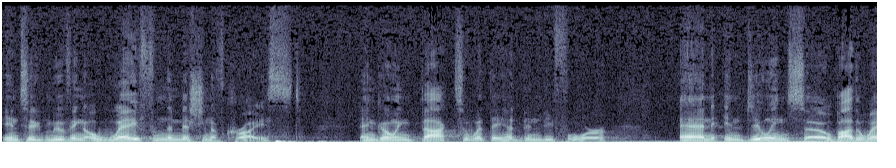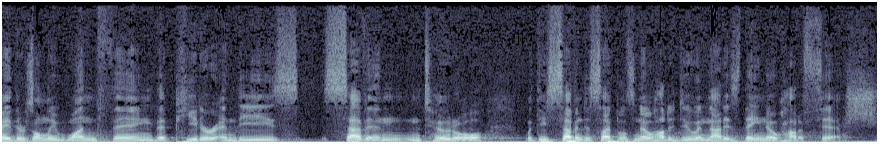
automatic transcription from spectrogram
into moving away from the mission of Christ and going back to what they had been before. And in doing so, by the way, there's only one thing that Peter and these seven in total, what these seven disciples know how to do, and that is they know how to fish.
